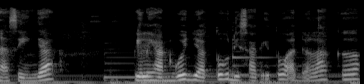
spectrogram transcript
Nah sehingga pilihan gue jatuh di saat itu adalah ke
